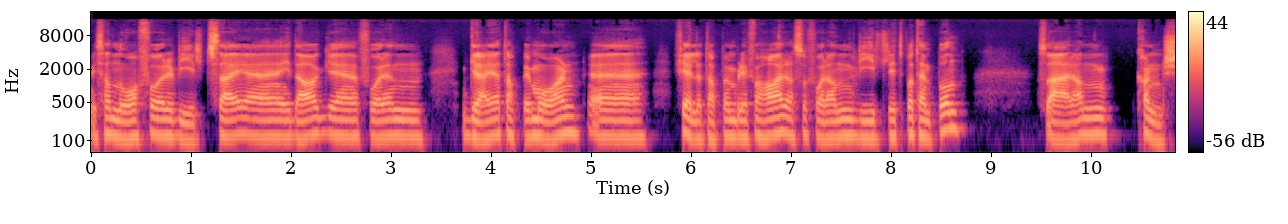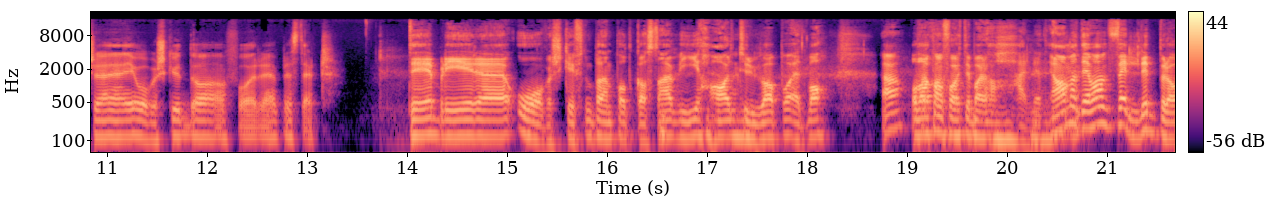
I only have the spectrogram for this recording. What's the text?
Hvis han nå får hvilt seg eh, i dag, eh, får en grei etappe i morgen, eh, fjelletappen blir for hard, og så får han hvilt litt på tempoen, så er han kanskje i overskudd og får eh, prestert. Det blir eh, overskriften på den podkasten her. Vi har trua på Edvald. Ja. Og da kan folk bare «Å, herlighet. Ja, men det var en veldig bra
